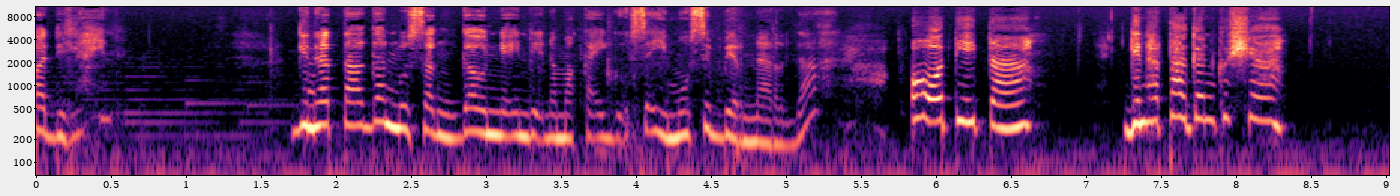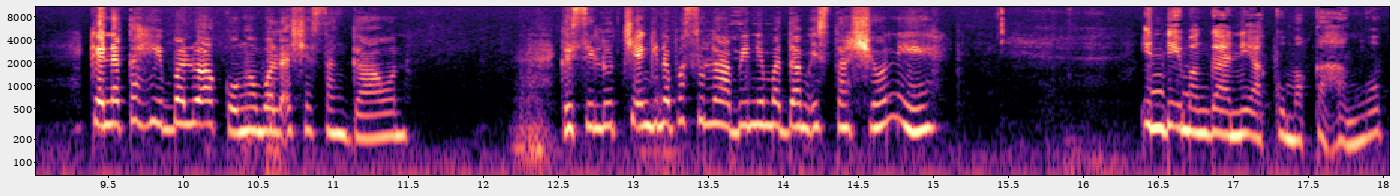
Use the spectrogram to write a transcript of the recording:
Madeline, ginhatagan mo sang gown nga hindi na makaigo sa imo si Bernarda? Oo, tita. Ginhatagan ko siya. Kaya nakahibalo ako nga wala siya sang gown. Kasi Luchi ang ginapasulabi ni Madam Estasyon eh. Hindi man gani ako makahangop.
